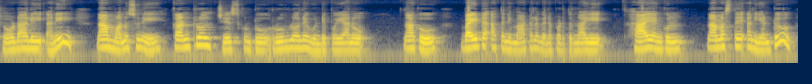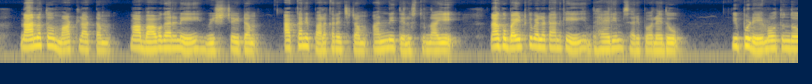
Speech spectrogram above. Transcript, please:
చూడాలి అని నా మనసుని కంట్రోల్ చేసుకుంటూ రూమ్లోనే ఉండిపోయాను. నాకు బయట అతని మాటలు వినపడుతున్నాయి. హాయ్ అంకుల్ నమస్తే అని అంటూ నాన్నతో మాట్లాడటం మా బావగారిని విష్ చేయటం అక్కని పలకరించటం అన్నీ తెలుస్తున్నాయి. నాకు బయటకు వెళ్ళటానికి ధైర్యం సరిపోలేదు. ఇప్పుడు ఏమవుతుందో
